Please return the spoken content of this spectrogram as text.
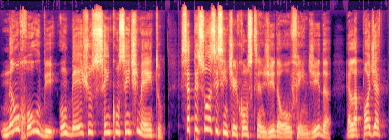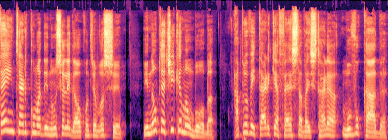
Não roube um beijo sem consentimento. Se a pessoa se sentir constrangida ou ofendida, ela pode até entrar com uma denúncia legal contra você. E não pratique a mão boba. Aproveitar que a festa vai estar muvucada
